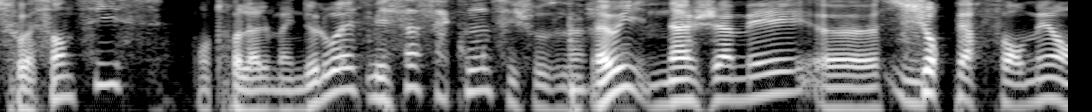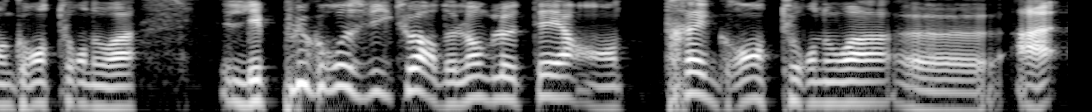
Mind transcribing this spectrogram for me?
66 contre l'Allemagne de l'Ouest. Mais ça, ça compte ces choses-là. Ah oui, n'a jamais euh, mm. surperformé en grand tournoi. Les plus grosses victoires de l'Angleterre en très grand tournoi, euh, à,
